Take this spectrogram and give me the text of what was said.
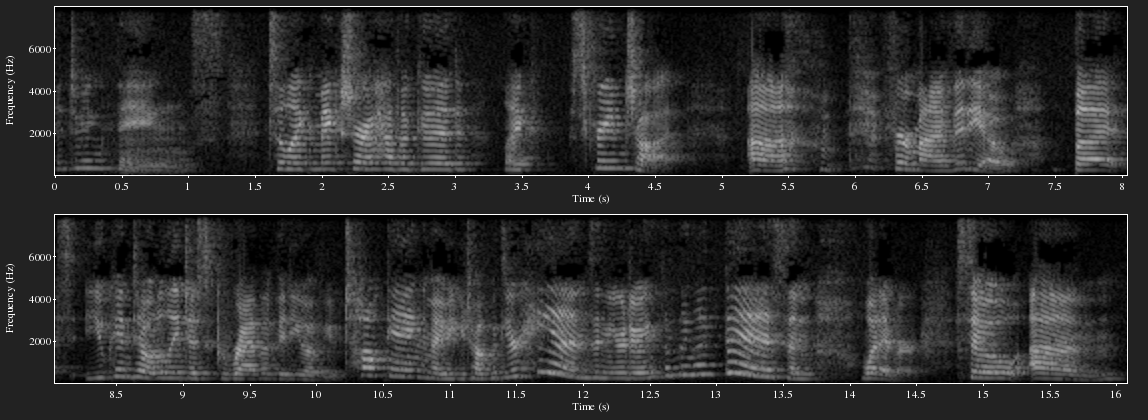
and doing things to like make sure I have a good like screenshot uh, for my video but you can totally just grab a video of you talking. Maybe you talk with your hands and you're doing something like this and whatever. So um,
